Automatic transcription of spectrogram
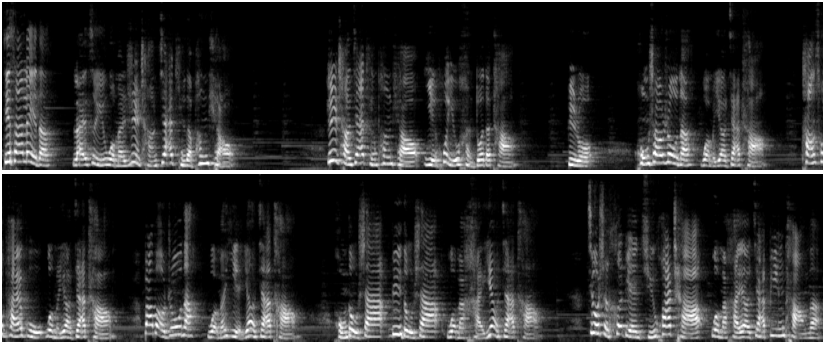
第三类的来自于我们日常家庭的烹调，日常家庭烹调也会有很多的糖，比如红烧肉呢，我们要加糖。糖醋排骨我们要加糖，八宝粥呢我们也要加糖，红豆沙、绿豆沙我们还要加糖，就是喝点菊花茶我们还要加冰糖呢。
